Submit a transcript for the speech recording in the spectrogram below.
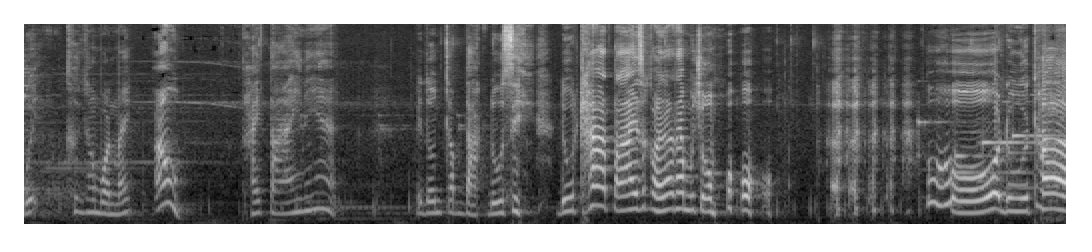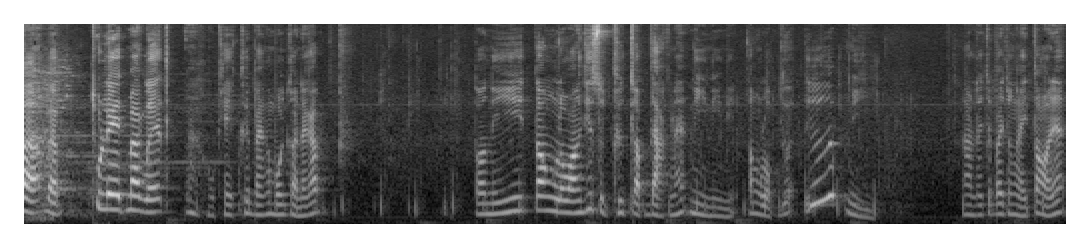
อุ้ยขึ้นข้างบนไหมเอ้าใครตายเนี่ยไปโดนกับดักดูสิ ดูท่าตายซะก่อนนะท่านผู้ชม โอ้โห ดูท่าแบบทุเรศมากเลย โอเค ขึ้นไปข้างบนก่อนนะครับ ตอนนี้ต้องระวังที่สุดคือกับดักนะ นี่นี่นี่ต้องหลบด้วยอึ๊บนี่อ้าวเราจะไปตรงไหนต่อเนี่ย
